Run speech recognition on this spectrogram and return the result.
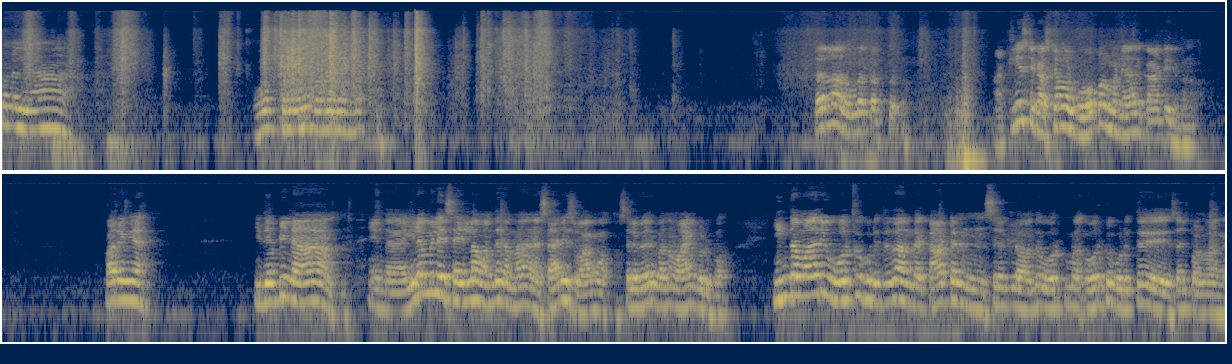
பண்ணலையா? ஓப்பனே பண்ணலைங்க இதெல்லாம் ரொம்ப தப்பு. அட்லீஸ்ட் கஸ்டமருக்கு ஓப்பன் பண்ணியாவது காட்டியிருக்கணும். பாருங்க. இது எப்படின்னா இந்த இளமிலை சைட்லாம் வந்து நம்ம சாரீஸ் வாங்குவோம். சில பேருக்கு வந்து வாங்கி கொடுப்போம். இந்த மாதிரி ஒர்க்கு கொடுத்து தான் அந்த காட்டன் சில்கில் வந்து ஒர்க் ஒர்க்கு கொடுத்து செல் பண்ணுவாங்க.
